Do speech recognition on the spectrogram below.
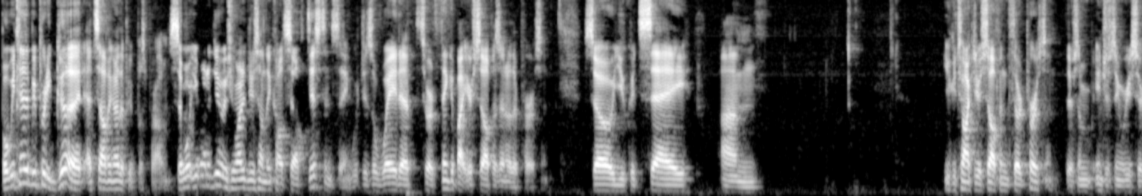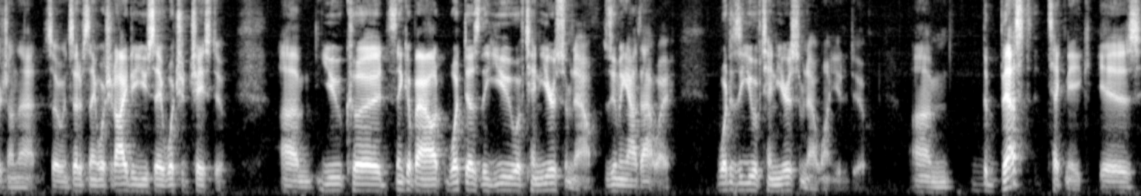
but we tend to be pretty good at solving other people's problems. So what you want to do is you want to do something called self-distancing, which is a way to sort of think about yourself as another person. So you could say, um, you could talk to yourself in the third person. There's some interesting research on that. So instead of saying, what should I do? You say, what should Chase do? Um, you could think about what does the you of 10 years from now, zooming out that way. What does the you of 10 years from now want you to do? Um, the best technique is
